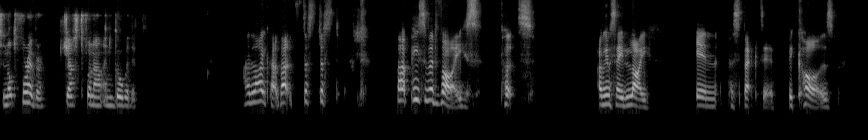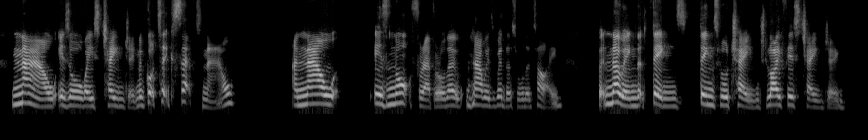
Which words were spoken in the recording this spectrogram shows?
So not forever, just for now, and go with it. I like that. That's just just that piece of advice puts I'm going to say life in perspective because now is always changing. We've got to accept now, and now is not forever, although now is with us all the time. But knowing that things things will change, life is changing.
